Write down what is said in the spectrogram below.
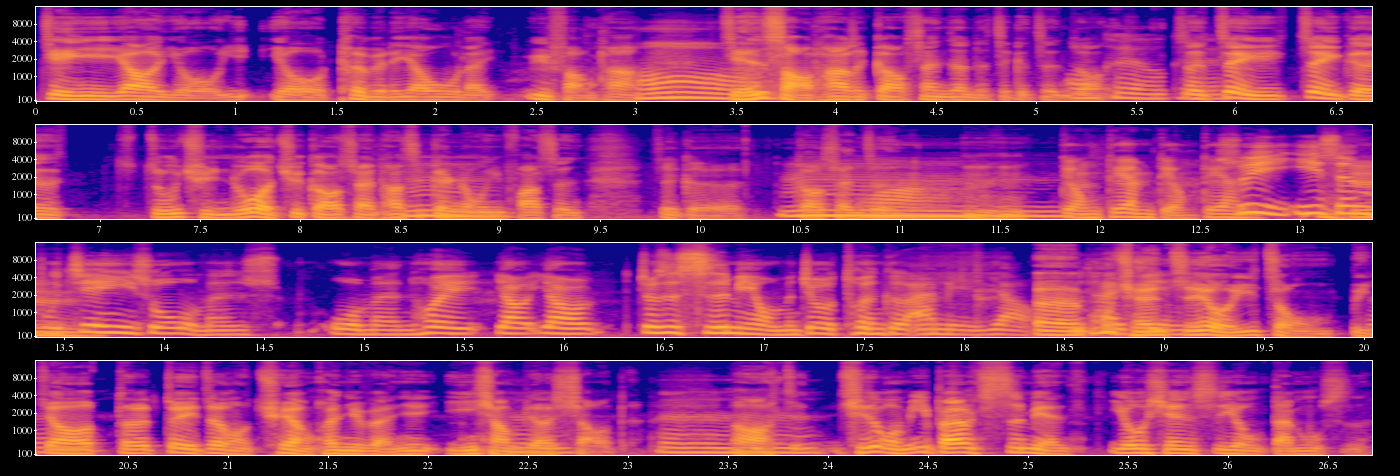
建议要有有特别的药物来预防它，减少他的高山症的这个症状。OK OK。这这这个族群如果去高山，它是更容易发生这个高山症。嗯嗯，重点重点。所以医生不建议说我们。我们会要要就是失眠，我们就吞个安眠药。呃，目前只有一种比较对对这种缺氧环境反应影响比较小的。嗯啊，其实我们一般失眠优先是用丹木斯。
